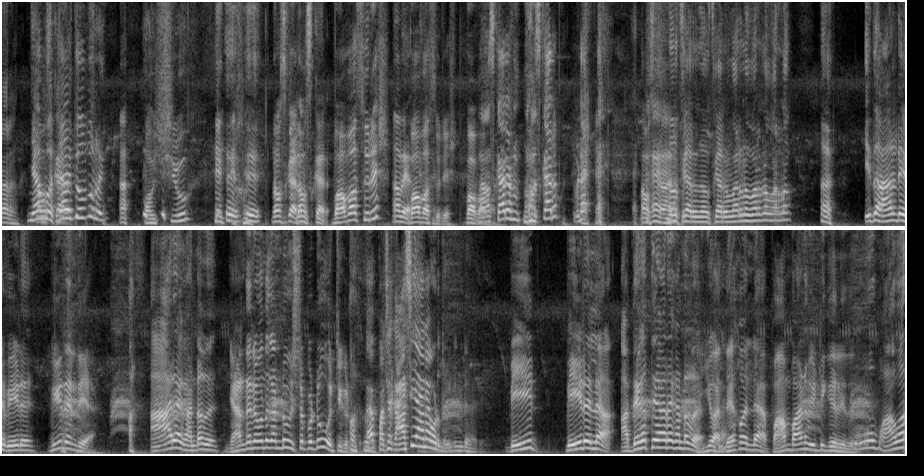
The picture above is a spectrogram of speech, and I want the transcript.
നമസ്കാരം. ഞാൻ അയ്യോ. നമസ്കാരം. നമസ്കാരം. ബാബാ സുരേഷ്? അതെ. ബാബാ സുരേഷ്. ബാബാ നമസ്കാരം. നമസ്കാരം. ഇവിടെ. നമസ്കാരം. നമസ്കാരം നമസ്കാരം. വരണം വരണം വരണം. ആ, ഇത് ആരുടെയാ വീട്? വീട് എന്റെയാ? ആരാ കണ്ടത്? ഞാൻ തന്നെ വന്ന് കണ്ടു ഇഷ്ടപ്പെട്ടു ഒറ്റക്കിട്ടു പക്ഷെ കാശി ഞാനാ കൊടുത്തു വീട് വീടല്ല അദ്ദേഹത്തെ ആരാ കണ്ടത്? അയ്യോ അദ്ദേഹമല്ല. പാമ്പാണ് വീട്ടിൽ കയറിയത്. ഓ ബാബാ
